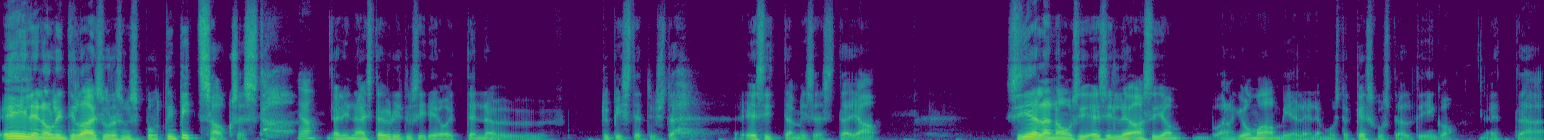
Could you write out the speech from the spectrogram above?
Eilen olin tilaisuudessa, missä puhuttiin pizzauksesta. Joo. Eli näistä yritysideoiden typistetystä esittämisestä. Ja siellä nousi esille asia, ainakin omaan mieleen, en muista keskusteltiinko, että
